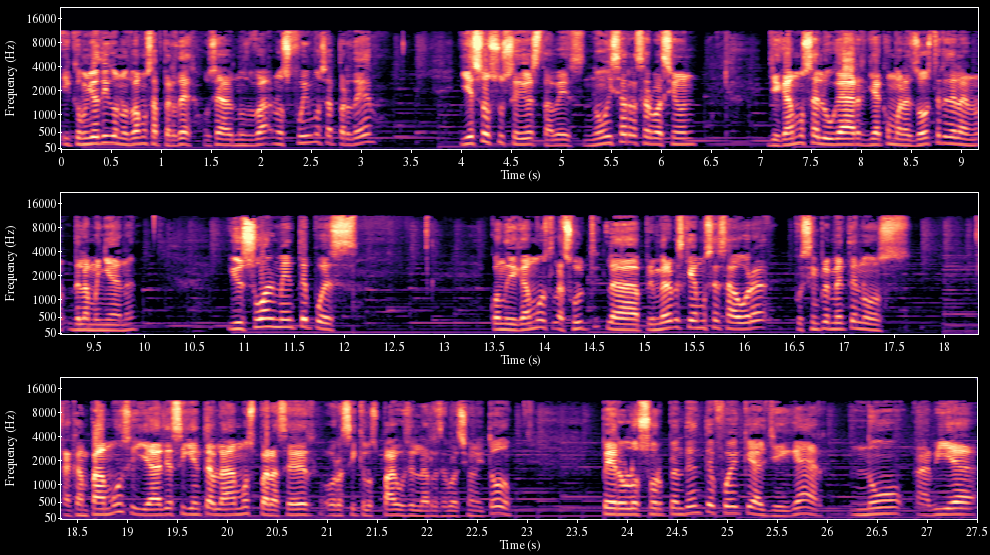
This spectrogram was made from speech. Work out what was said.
Y como yo digo, nos vamos a perder. O sea, nos, fuimos a perder. Y eso sucedió esta vez. No hice reservación. Llegamos al lugar ya como a las 2, 3 de la, de la mañana. Y usualmente pues cuando llegamos, la, primera vez que llegamos a esa hora, pues simplemente nos acampamos y ya al día siguiente hablábamos para hacer ahora sí que los pagos y la reservación y todo. Pero lo sorprendente fue que al llegar no había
